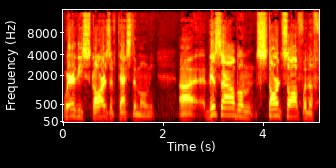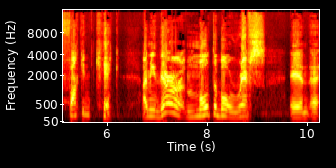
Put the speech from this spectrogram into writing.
where are these scars of testimony. Uh, this album starts off with a fucking kick. I mean, there are multiple riffs and uh,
